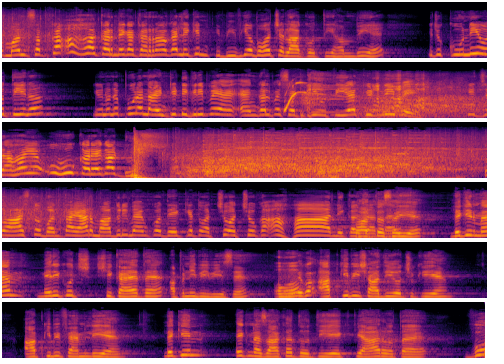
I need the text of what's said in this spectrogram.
तो मन सबका आहा करने का कर रहा होगा लेकिन ये बीवियाँ बहुत चलाक होती हैं हम भी हैं। ये जो कूनी होती है ना ये उन्होंने पूरा 90 डिग्री पे एंगल पे सेट की होती है किडनी पे कि जहाँ ये उहू करेगा ढुस तो आज तो बनता यार माधुरी मैम को देख के तो अच्छो अच्छो का आहा निकल बात जाता तो सही है लेकिन मैम मेरी कुछ शिकायत है अपनी बीवी से। देखो आपकी भी शादी हो चुकी है आपकी भी फैमिली है लेकिन एक नज़ाकत होती है एक प्यार होता है वो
